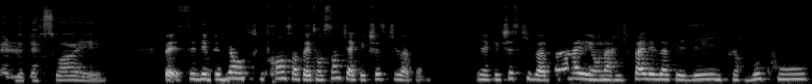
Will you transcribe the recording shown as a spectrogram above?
elle le perçoit. Et... Bah, c'est des bébés en souffrance, en fait. On sent qu'il y a quelque chose qui va pas. Il y a quelque chose qui va pas et on n'arrive pas à les apaiser. Ils pleurent beaucoup.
